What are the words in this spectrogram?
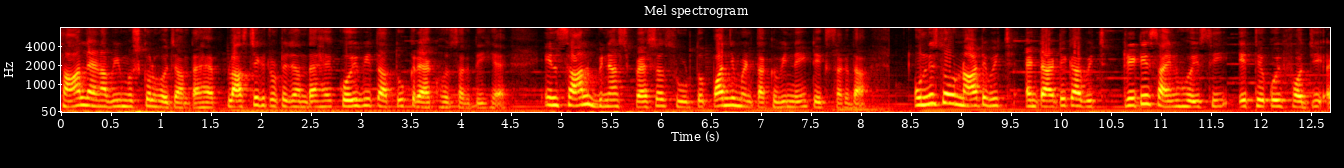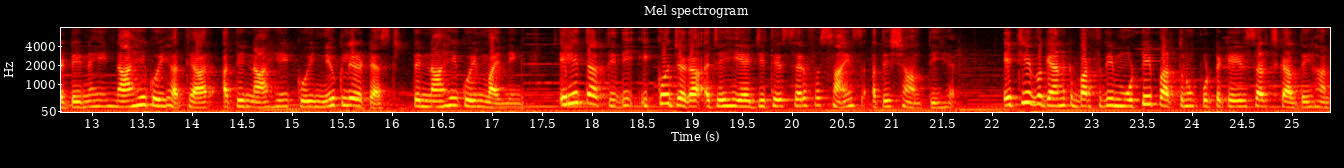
ਸਾਹ ਲੈਣਾ ਵੀ ਮੁਸ਼ਕਲ ਹੋ ਜਾਂਦਾ ਹੈ। ਪਲਾਸਟਿਕ ਟੁੱਟ ਜਾਂਦਾ ਹੈ, ਕੋਈ ਵੀ ਧਾਤੂ ਕ੍ਰੈਕ ਹੋ ਸਕਦੀ ਹੈ। ਇਨਸਾਨ ਬਿਨਾਂ ਸਪੈਸ਼ਲ ਸੂਟ ਤੋਂ 5 ਮਿੰਟ ਤੱਕ ਵੀ ਨਹੀਂ ਟਿਕ ਸਕਦਾ। 1959 ਵਿੱਚ ਐਂਟਾਰਕਟਿਕਾ ਵਿੱਚ ਟ੍ਰੀਟੀ ਸਾਈਨ ਹੋਈ ਸੀ। ਇੱਥੇ ਕੋਈ ਫੌਜੀ ਅੱਡੇ ਨਹੀਂ, ਨਾ ਹੀ ਕੋਈ ਹਥਿਆਰ ਅਤੇ ਨਾ ਹੀ ਕੋਈ ਨਿਊਕਲੀਅਰ ਟੈਸਟ ਤੇ ਨਾ ਹੀ ਕੋਈ ਮਾਈਨਿੰਗ। ਇਹ ਧਰਤੀ ਦੀ ਇੱਕੋ ਜਗ੍ਹਾ ਅਜਿਹੀ ਹੈ ਜਿੱਥੇ ਸਿਰਫ ਸਾਇੰਸ ਅਤੇ ਸ਼ਾਂਤੀ ਹੈ। ਇੱਥੇ ਵਿਗਿਆਨਕ ਬਰਫ਼ ਦੀ ਮੋਟੀ ਪਰਤ ਨੂੰ ਪੁੱਟ ਕੇ ਰਿਸਰਚ ਕਰਦੇ ਹਨ।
